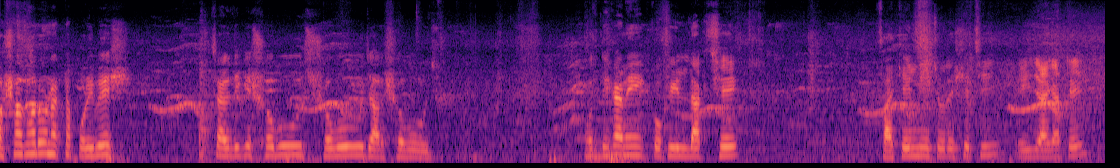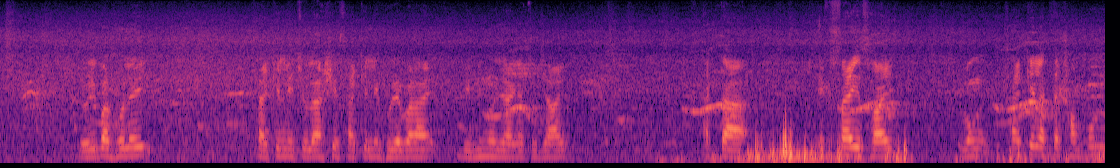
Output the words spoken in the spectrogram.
অসাধারণ একটা পরিবেশ, চারিদিকে সবুজ সবুজ আর সবুজ। মধ্যেখানে কোকিল ডাকছে, সাইকেল নিয়ে চলে এসেছি এই জায়গাতে। রবিবার হলেই সাইকেল নিয়ে চলে আসে, সাইকেল নিয়ে ঘুরে বেড়ায়, বিভিন্ন জায়গাতে যায়। একটা এক্সারসাইজ হয় এবং সাইকেল একটা সম্পূর্ণ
